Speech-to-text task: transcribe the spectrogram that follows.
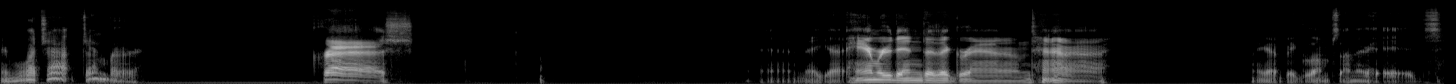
Watch out, Timber. Crash. And they got hammered into the ground. they got big lumps on their heads.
